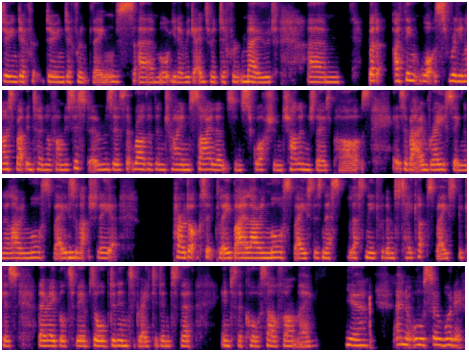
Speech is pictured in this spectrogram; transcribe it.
doing different doing different things um, or you know we get into a different mode um, but i think what's really nice about the internal family systems is that rather than try and silence and squash and challenge those parts it's about embracing and allowing more space mm-hmm. and actually paradoxically by allowing more space there's less, less need for them to take up space because they're able to be absorbed and integrated into the into the core self aren't they? Yeah. And also what it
